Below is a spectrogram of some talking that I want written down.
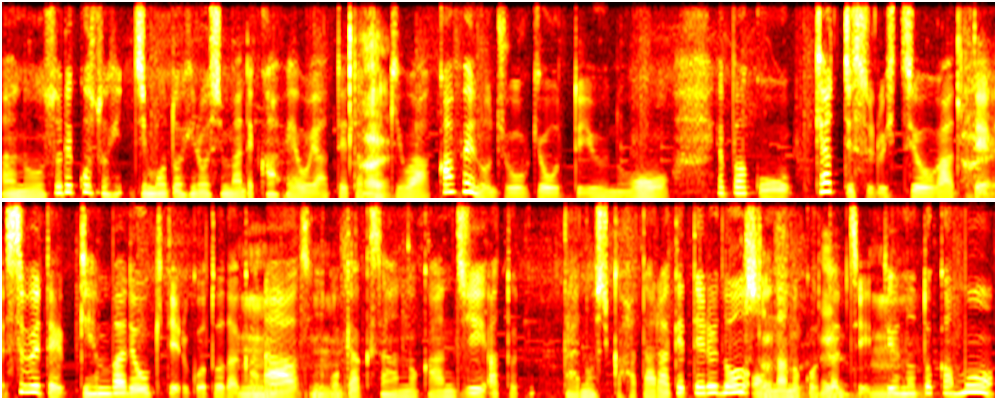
あのそれこそひ地元広島でカフェをやってた時は、カフェの状況っていうのをやっぱこうキャッチする必要があって、はい。全て現場で起きてることだから、うん。そのお客さんの感じあと楽しく働けてるの、女の子たちっていうのとかも、やっ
